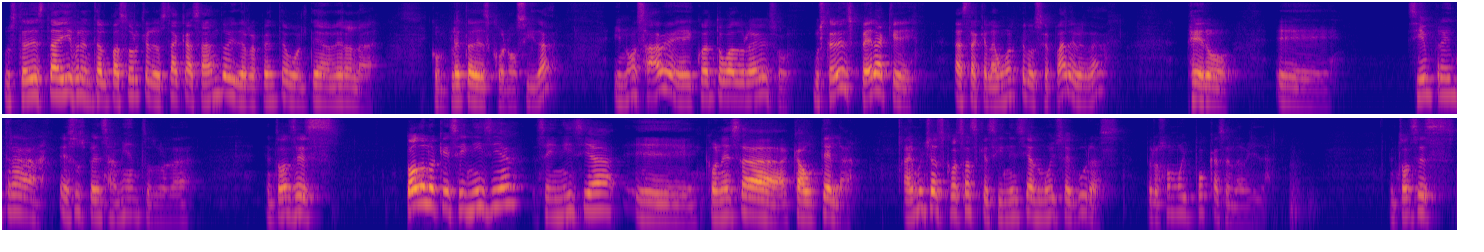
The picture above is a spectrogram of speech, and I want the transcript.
Usted está ahí frente al pastor que lo está casando y de repente voltea a ver a la completa desconocida y no sabe cuánto va a durar eso. Usted espera que hasta que la muerte lo separe, ¿verdad? Pero eh, siempre entra esos pensamientos, ¿verdad? Entonces, todo lo que se inicia, se inicia eh, con esa cautela. Hay muchas cosas que se inician muy seguras, pero son muy pocas en la vida. Entonces,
